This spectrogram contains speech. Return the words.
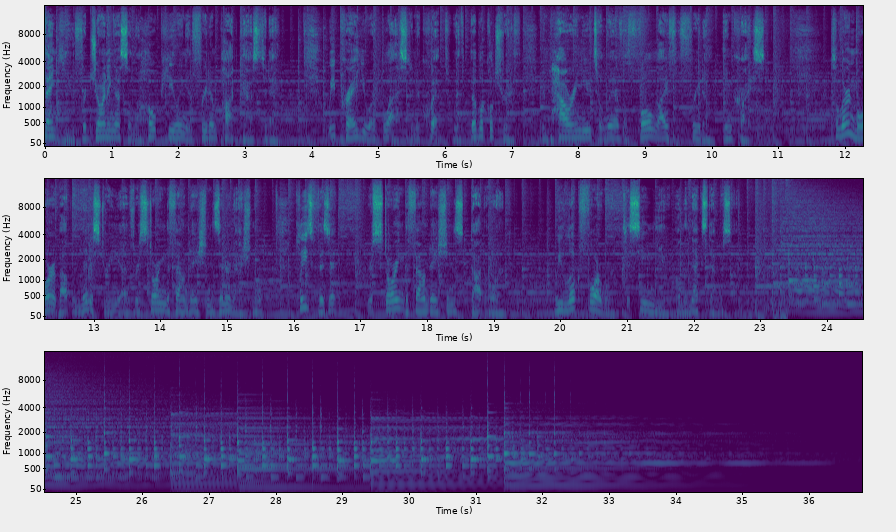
Thank you for joining us on the Hope, Healing, and Freedom podcast today. We pray you are blessed and equipped with biblical truth, empowering you to live a full life of freedom in Christ. To learn more about the ministry of Restoring the Foundations International, please visit restoringthefoundations.org. We look forward to seeing you on the next episode.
